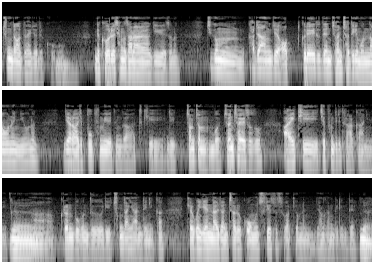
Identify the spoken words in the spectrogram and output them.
충당을 또 해줘야 될 거고. 음. 근데 그거를 생산하기 위해서는 지금 가장 이제 업그레이드된 전차들이 못 나오는 이유는 이제 여러 가지 부품이라든가 특히 이제 점점 뭐 전차에서도 IT 제품들이 들어갈 거 아닙니까? 네. 아, 그런 부분들이 충당이 안 되니까 결국은 옛날 전차를 고물 수리했을 수밖에 없는 양상들인데 네.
